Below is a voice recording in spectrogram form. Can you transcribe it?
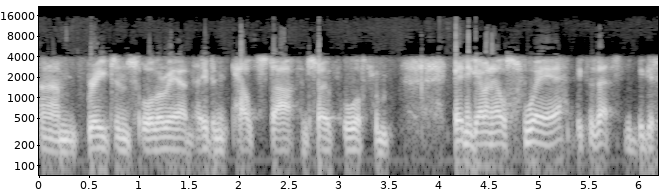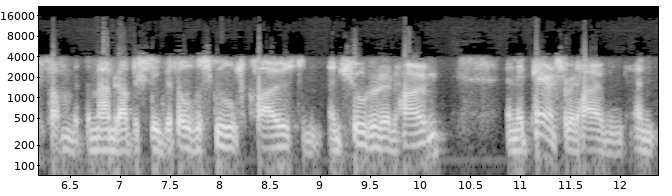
um, regions all around, even health staff and so forth from Bendigo and elsewhere, because that's the biggest problem at the moment, obviously, with all the schools closed and, and children at home, and their parents are at home, and, and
